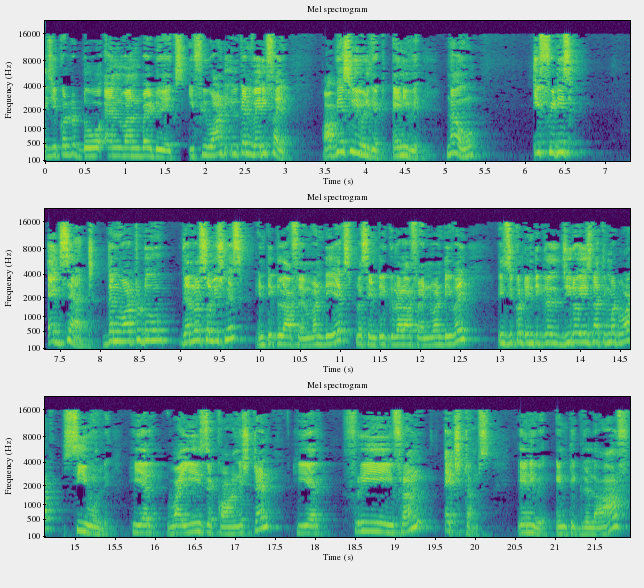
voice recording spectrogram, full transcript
is equal to dou n1 by dou x. If you want you can verify. Obviously you will get anyway. Now if it is exact, then what to do? General solution is integral of m1 dx plus integral of n1 dy is equal to integral 0 is nothing but what? c only. Here y is a constant. Here free from x terms. Anyway, integral of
